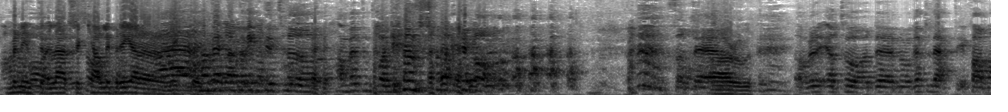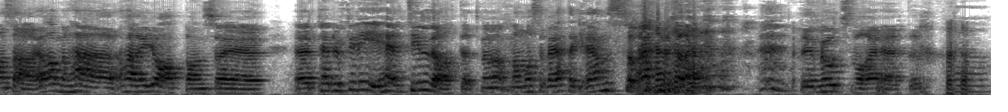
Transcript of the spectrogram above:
han Men har inte lärt sig kalibrera den Nej, riktigt. han vet inte riktigt hur... Han vet inte var gränserna går. så att det Ja, jag tror det är nog rätt lätt ifall man säger ja men här, här i Japan så är eh, pedofili helt tillåtet. Men man, man måste veta gränserna. det är motsvarigheten. Ja.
